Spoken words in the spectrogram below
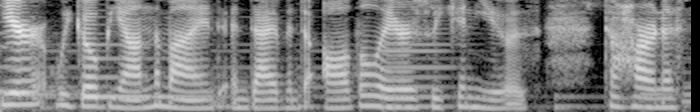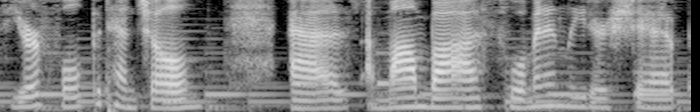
Here, we go beyond the mind and dive into all the layers we can use to harness your full potential as a mom boss, woman in leadership,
